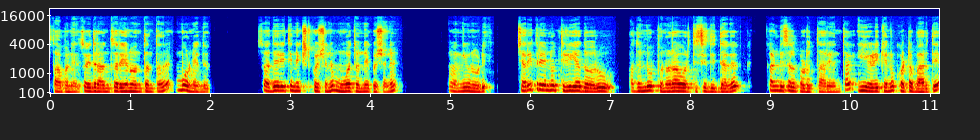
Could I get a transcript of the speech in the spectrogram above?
ಸ್ಥಾಪನೆ. ಸೊ ಇದರ ಆನ್ಸರ್ ಏನು ಅಂತಂತಂದ್ರೆ ಮೂರನೇದು. ಸೊ ಅದೇ ರೀತಿ ನೆಕ್ಸ್ಟ್ ಕ್ವಶನ್ ಮೂವತ್ತೊಂದೇ ಕ್ವಶನ್ ನೀವು ನೋಡಿ. ಚರಿತ್ರೆಯನ್ನು ತಿಳಿಯದವರು ಅದನ್ನು ಪುನರಾವರ್ತಿಸದಿದ್ದಾಗ ಖಂಡಿಸಲ್ಪಡುತ್ತಾರೆ ಅಂತ ಈ ಹೇಳಿಕೆಯನ್ನು ಕೊಟ್ಟ ಭಾರತೀಯ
